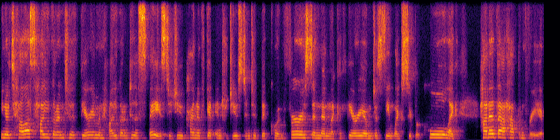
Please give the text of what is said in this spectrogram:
you know, tell us how you got into Ethereum and how you got into the space. Did you kind of get introduced into Bitcoin first and then like Ethereum just seemed like super cool? Like, how did that happen for you?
